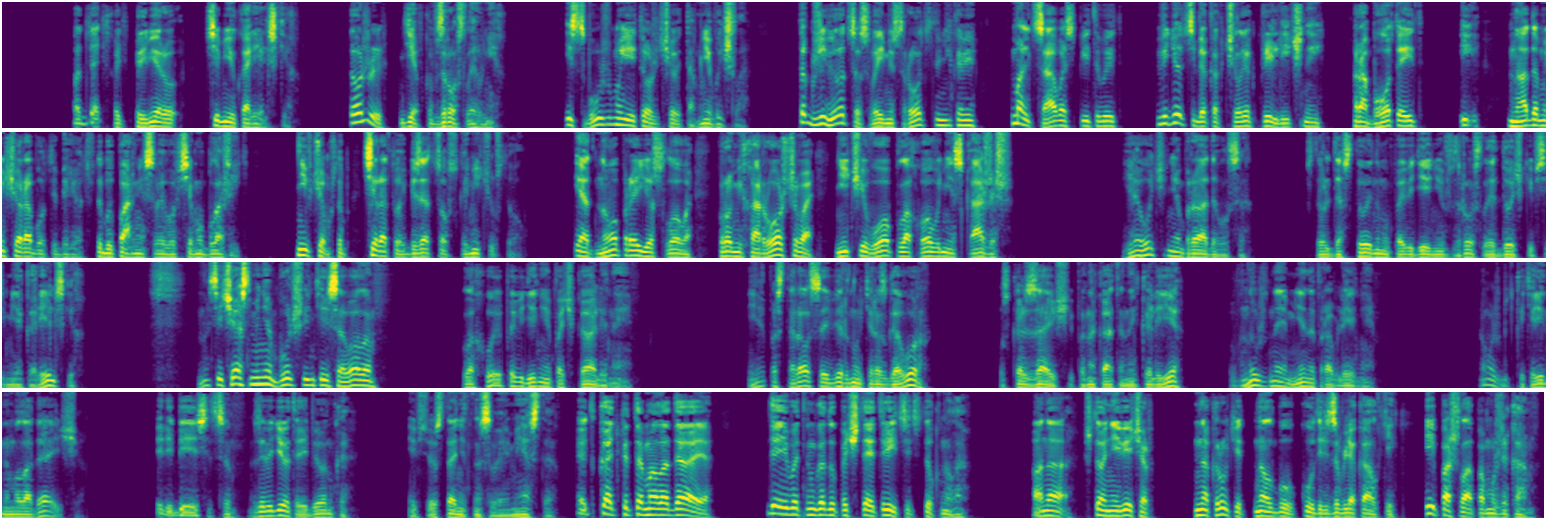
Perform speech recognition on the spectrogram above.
Вот взять хоть, к примеру, семью Карельских. Тоже девка взрослая у них. И с мужем ей тоже чего-то там не вышло. Так живет со своими с родственниками, мальца воспитывает, ведет себя как человек приличный, работает и на дом еще работу берет, чтобы парня своего всем ублажить. Ни в чем, чтобы сиротой без отцовской не чувствовал. И одно про ее слово, кроме хорошего, ничего плохого не скажешь. Я очень обрадовался столь достойному поведению взрослой дочки в семье Карельских, но сейчас меня больше интересовало плохое поведение Почкалиной. Я постарался вернуть разговор, ускользающий по накатанной колее, в нужное мне направление. А может быть, Катерина молодая еще. Перебесится, заведет ребенка, и все станет на свое место. Это Катька-то молодая, да и в этом году, почитай, тридцать стукнула. Она, что не вечер, накрутит на лбу кудри завлекалки и пошла по мужикам.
